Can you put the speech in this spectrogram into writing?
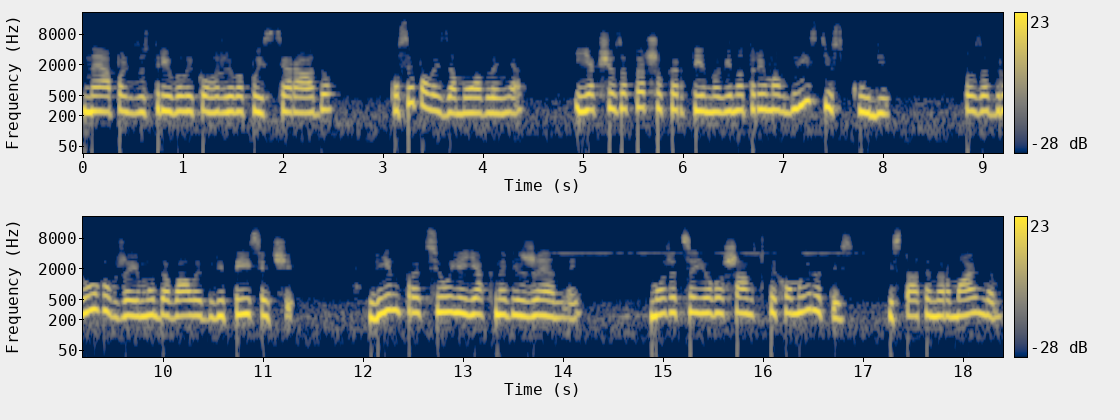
Неаполь зустрів великого живописця Раду, посипались замовлення. І якщо за першу картину він отримав 200 скуді, то за другу вже йому давали 2000. Він працює як навіжений. Може, це його шанс втихомиритись і стати нормальним?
